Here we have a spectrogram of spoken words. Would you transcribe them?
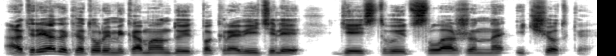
Отряды, которыми командуют покровители, действуют слаженно и четко.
